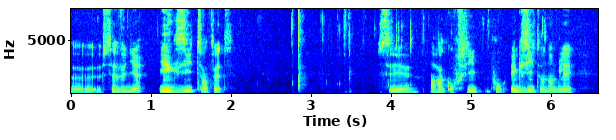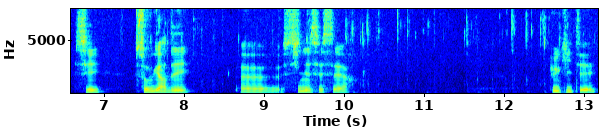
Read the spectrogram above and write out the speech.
euh, ça veut exit en fait. C'est un raccourci pour exit en anglais. C'est sauvegarder euh, si nécessaire, puis quitter.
